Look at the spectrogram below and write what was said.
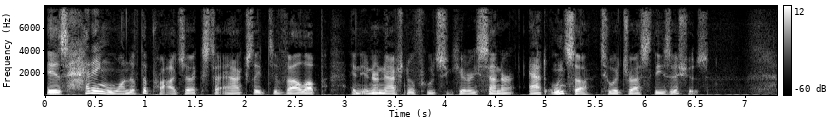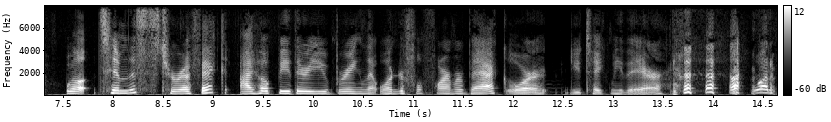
is heading one of the projects to actually develop an international food security center at UNSA to address these issues. Well, Tim, this is terrific. I hope either you bring that wonderful farmer back or you take me there. I, want,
